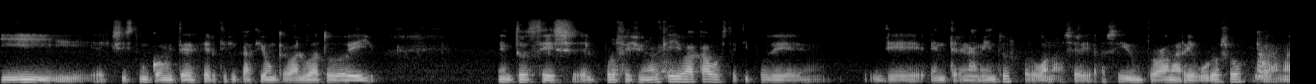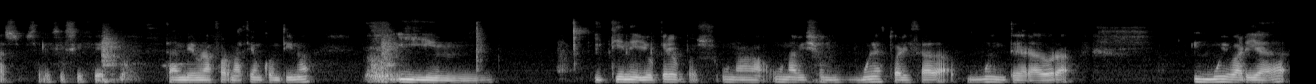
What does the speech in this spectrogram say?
y existe un comité de certificación que evalúa todo ello. Entonces, el profesional que lleva a cabo este tipo de, de entrenamientos, pues bueno, ha sido un programa riguroso que además se les exige también una formación continua y, tiene, yo creo, pues una, una visión muy actualizada, muy integradora, muy variada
